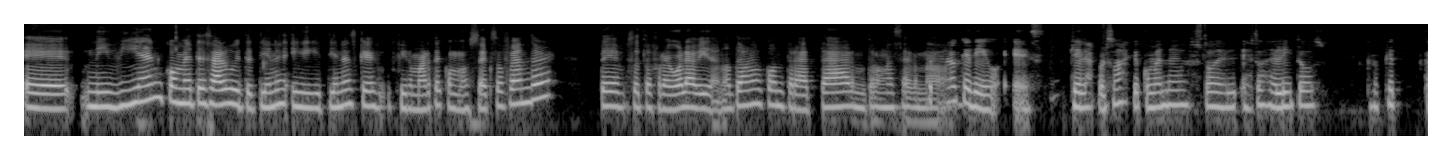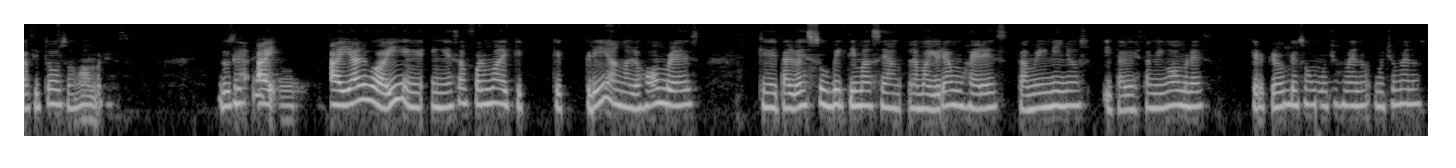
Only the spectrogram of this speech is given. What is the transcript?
eh, ni bien cometes algo y te tienes, y tienes que firmarte como sex offender, te, se te fregó la vida. No te van a contratar, no te van a hacer Pero nada. lo que digo es que las personas que cometen estos, estos delitos, creo que casi todos son hombres. Entonces ¿Qué te hay, hay algo ahí en, en esa forma de que, que crían a los hombres, que tal vez sus víctimas sean la mayoría mujeres, también niños y tal vez también hombres, que creo que son muchos menos, mucho menos.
